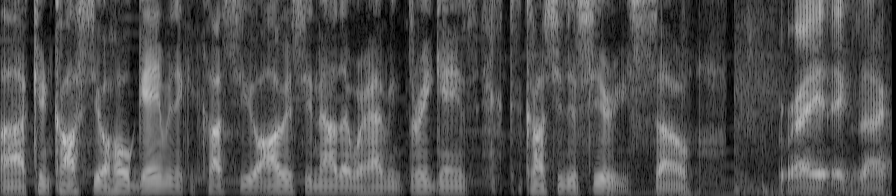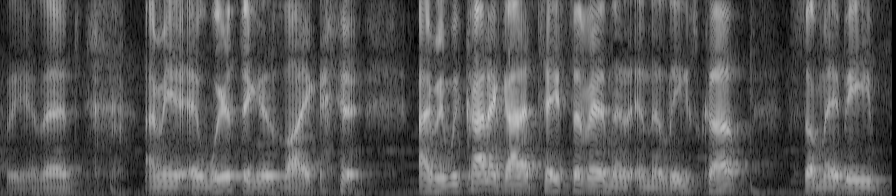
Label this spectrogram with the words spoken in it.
uh, can cost you a whole game, and it can cost you. Obviously, now that we're having three games, could cost you the series. So, Right, exactly. And then, I mean, a weird thing is like, I mean, we kind of got a taste of it in the in the Leagues Cup, so maybe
